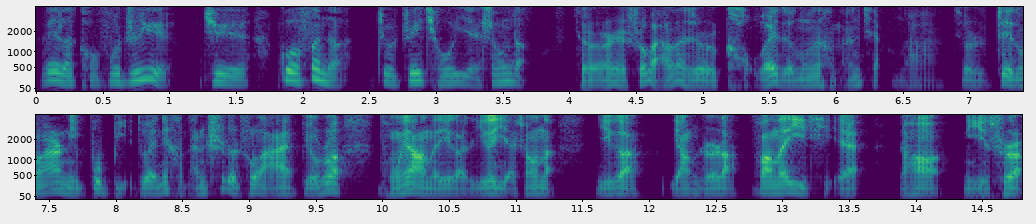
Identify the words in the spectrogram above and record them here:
为了口腹之欲去过分的就追求野生的。就是，而且说白了，就是口味这东西很难讲的，就是这玩意儿你不比对，你很难吃得出来。比如说，同样的一个一个野生的，一个养殖的放在一起，然后你一吃，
